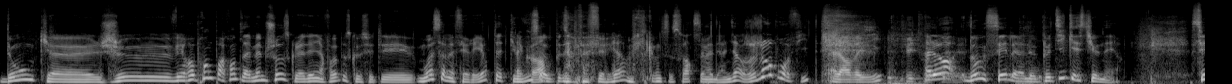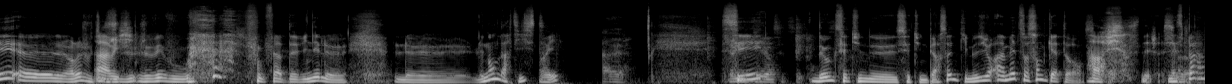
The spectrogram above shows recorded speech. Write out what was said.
Donc, euh, je vais reprendre par contre la même chose que la dernière fois, parce que c'était. Moi, ça m'a fait rire. Peut-être que vous, ça vous a pas fait rire, mais comme ce soir, c'est ma dernière, j'en profite. Alors, vas-y. Alors, donc, c'est le petit questionnaire. C'est. euh, alors là, je, vous dis, Ah oui. je, je vais vous, vous faire deviner le, le, le nom de l'artiste. Oui. Ah ouais. C'est. Séquence. Donc, c'est une, c'est une personne qui mesure 1m74. Ah, bien, c'est déjà ça. N'est-ce pas?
